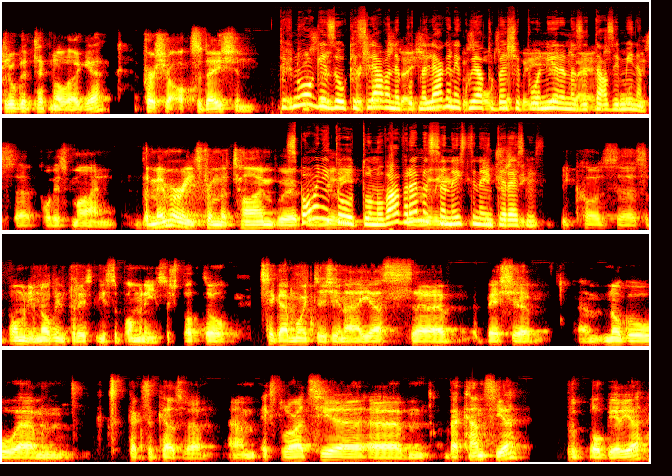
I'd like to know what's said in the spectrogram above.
друга технология, pressure oxidation. Технология за окисляване под налягане, която беше планирана за тази мина. Спомените от това време са наистина интересни. Са помни много интересни са помни, защото сега моята жена и аз беше много как се казва, експлорация, вакансия в България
